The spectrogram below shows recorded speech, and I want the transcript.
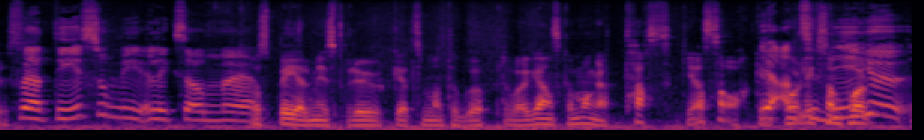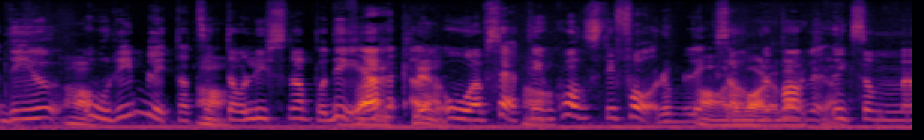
Nej. För att det är i- liksom... eh, Och spelmissbruket som man tog upp, det var ju ganska många taskiga saker. Ja, alltså liksom det, är ju, det är ju Ja. orimligt att Ja. sitta och lyssna på det Verkligen. oavsett. Det är en Ja. konstig form. Liksom. Ja, det var det verkligen. liksom,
